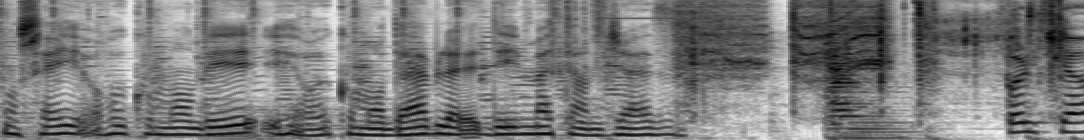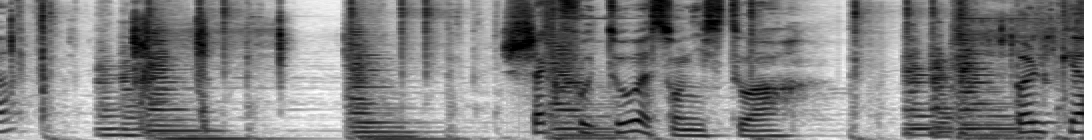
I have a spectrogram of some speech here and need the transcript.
conseil recommandé et recommandable des matins de jazz. Polka. Chaque photo a son histoire. Polka.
